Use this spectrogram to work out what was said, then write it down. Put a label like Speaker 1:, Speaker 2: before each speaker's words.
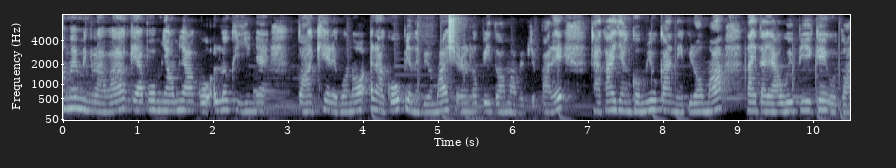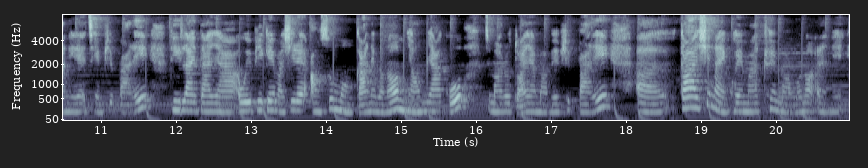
Speaker 1: လုံးပဲမင်္ဂလာပါကြပေါ်မြောင်းမြောက်ကိုအလုတ်ခရီးနဲ့သွားခဲ့တယ်ပေါ့နော်အဲ့ဒါကိုပြင်လည်ပြီးတော့မှ sharing လုပ်ပေးသွားမှာပဲဖြစ်ပါတယ်ဒါကရန်ကုန်မြို့ကနေပြီးတော့မှလိုင်တာယာအဝေးပြေးခဲ့ကိုသွားနေတဲ့အချိန်ဖြစ်ပါတယ်ဒီလိုင်တာယာအဝေးပြေးခဲ့မှာရှိတဲ့အောင်စုမုံကားနဲ့ပေါ့နော်မြောင်းမြောက်ကိုကျမတို့သွားရမှာပဲဖြစ်ပါတယ်အာကား၈နိုင်ခွဲမှာထွက်မှာပေါ့နော်အဲ့ဒါနဲ့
